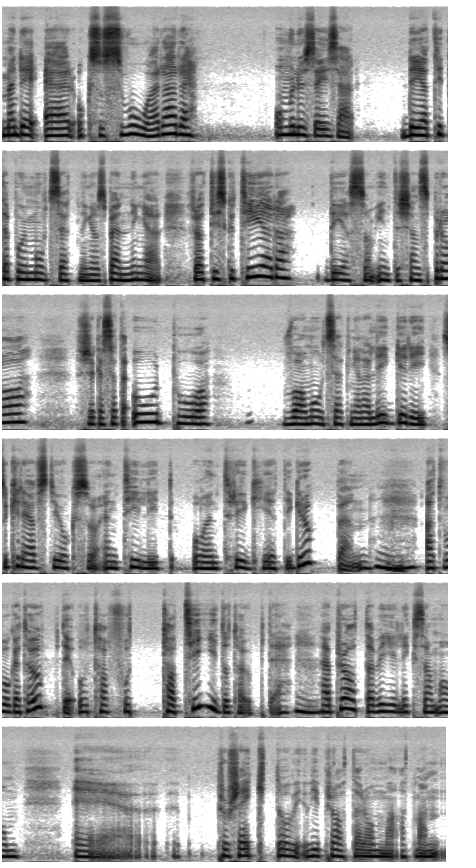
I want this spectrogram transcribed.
Men det är också svårare om vi nu säger så här det jag tittar på är motsättningar och spänningar för att diskutera det som inte känns bra, försöka sätta ord på vad motsättningarna ligger i så krävs det ju också en tillit och en trygghet i gruppen. Mm. Att våga ta upp det och ta, få ta tid att ta upp det. Mm. Här pratar vi liksom om eh, projekt och vi, vi, pratar om att man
